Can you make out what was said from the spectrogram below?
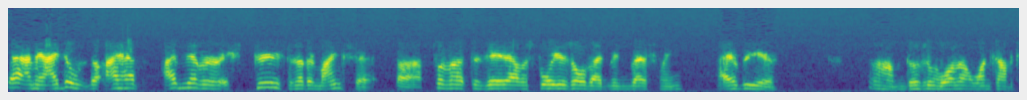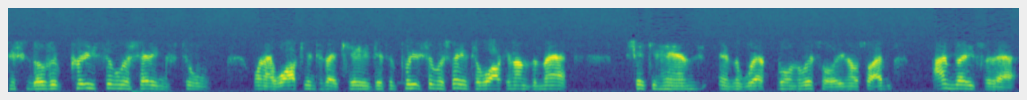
yeah, I mean, I don't know. I have, I've never experienced another mindset. Uh, from uh, the day that I was four years old, I've been wrestling every year. Um, those are one-on-one competitions. Those are pretty similar settings to when I walk into that cage. It's a pretty similar setting to walking onto the mat, shaking hands, and the ref blowing the whistle. You know, so I'm, I'm ready for that.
